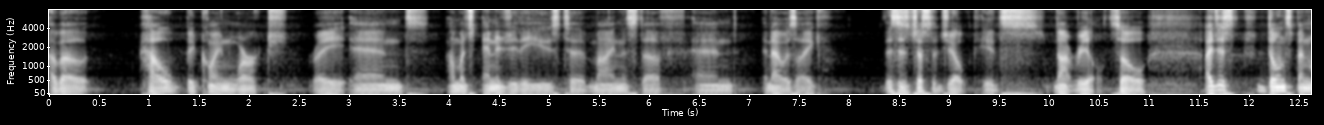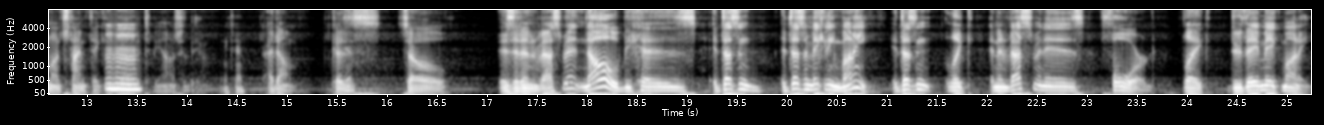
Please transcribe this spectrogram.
about how Bitcoin worked, right, and how much energy they use to mine the stuff, and and I was like, this is just a joke. It's not real. So, I just don't spend much time thinking about mm-hmm. it. To be honest with you, Okay. I don't because so. Is it an investment? No, because it doesn't. It doesn't make any money. It doesn't like an investment is Ford. Like, do they make money?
